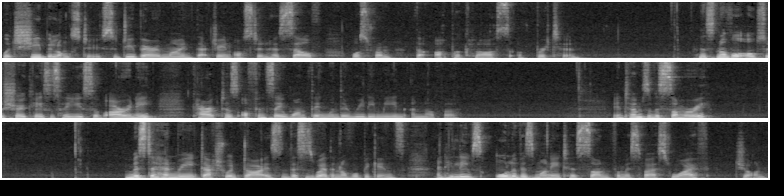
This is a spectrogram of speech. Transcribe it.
which she belongs to. So do bear in mind that Jane Austen herself was from the upper class of Britain. This novel also showcases her use of irony. Characters often say one thing when they really mean another. In terms of a summary, Mr. Henry Dashwood dies, this is where the novel begins, and he leaves all of his money to his son from his first wife, John.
